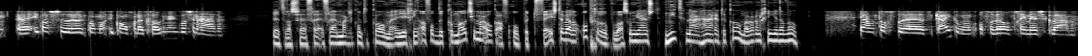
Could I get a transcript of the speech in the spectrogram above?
Uh, ik, was, uh, kwam, ik kwam gewoon uit Groningen en ik was in Haren. Het was uh, vrij, vrij, makkelijk om te komen. En je ging af op de commotie, maar ook af op het feest... terwijl er opgeroepen was om juist niet naar Haren te komen. Waarom ging je dan wel? Ja, om toch te kijken of er wel of geen mensen kwamen.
